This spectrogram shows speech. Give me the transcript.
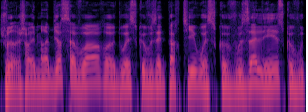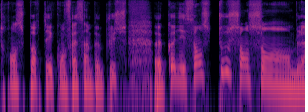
J'aimerais bien savoir d'où est-ce que vous êtes parti, où est-ce que vous allez, est-ce que vous transportez, qu'on fasse un peu plus connaissance tous ensemble.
